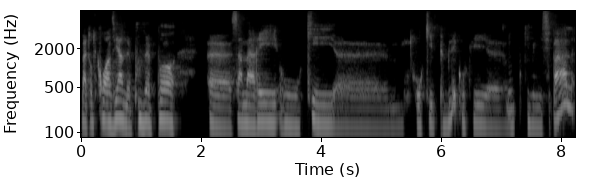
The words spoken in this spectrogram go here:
bateau de croisière ne pouvait pas euh, s'amarrer au quai, euh, au quai public, au quai, euh, mm. municipal.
